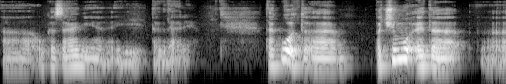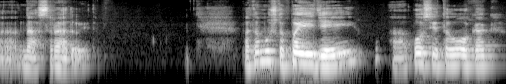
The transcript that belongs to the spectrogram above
а, указания и так далее. Так вот, а, почему это а, нас радует? Потому что, по идее, а, после того, как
